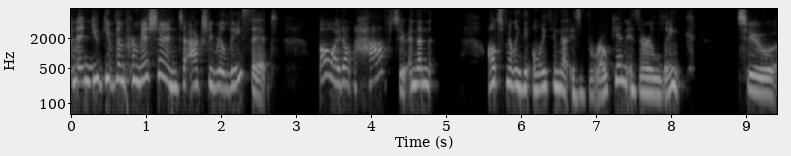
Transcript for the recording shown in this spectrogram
and then you give them permission to actually release it. Oh i don't have to. And then ultimately the only thing that is broken is our link to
